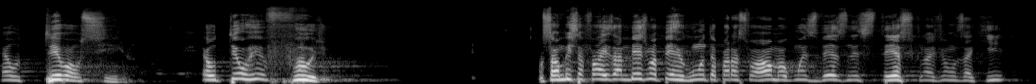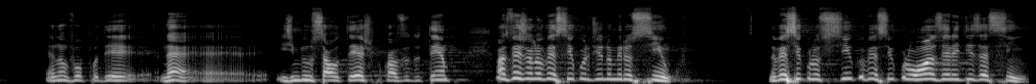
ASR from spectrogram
é o teu auxílio, é o teu refúgio. O salmista faz a mesma pergunta para a sua alma algumas vezes nesse texto que nós vimos aqui. Eu não vou poder né, é, esmiuçar o texto por causa do tempo, mas veja no versículo de número 5. No versículo 5 versículo 11, ele diz assim:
